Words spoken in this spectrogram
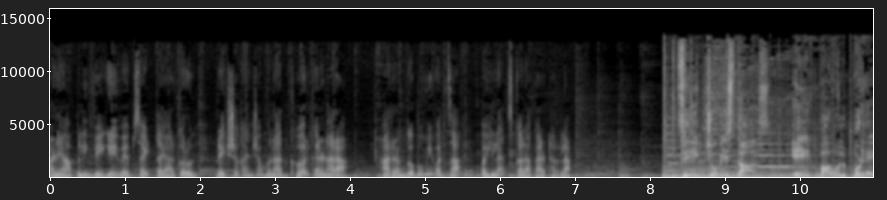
आणि आपली वेगळी वेबसाईट तयार करून प्रेक्षकांच्या मनात घर करणारा हा रंगभूमीवरचा पहिलाच कलाकार ठरला. झी चोवीस तास एक पाऊल पुढे.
